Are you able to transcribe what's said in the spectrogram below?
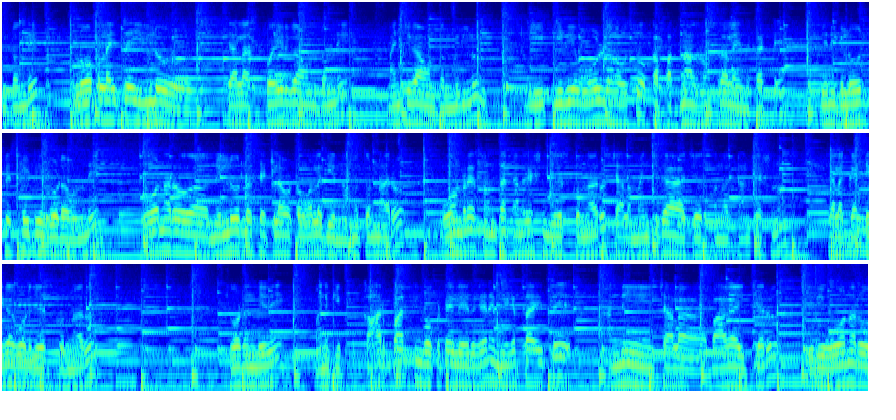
ఉంటుంది. లోపలైతే ఇల్లు చాలా స్క్వైర్గా ఉంటుంది. మంచిగా ఉంటుంది ఇల్లు. ఇది ఓల్డ్ హౌస్ ఒక పద్నాలుగు సంవత్సరాలు అయింది కట్టి. దీనికి లోన్ ఫెసిలిటీ కూడా ఉంది. ఓనర్ నెల్లూరులో సెటిల్ అవ్వటం వల్ల దీన్ని నమ్ముతున్నారు. ఓనరే సొంత కన్స్ట్రక్షన్ చేసుకున్నారు. చాలా మంచిగా చేసుకున్నారు కన్స్ట్రక్షన్. చాలా గట్టిగా కూడా చేసుకున్నారు. చూడండి ఇది. మనకి కార్ పార్కింగ్ ఒకటే లేదు కానీ మిగతా అయితే అన్నీ చాలా బాగా ఇచ్చారు. ఇది ఓనరు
